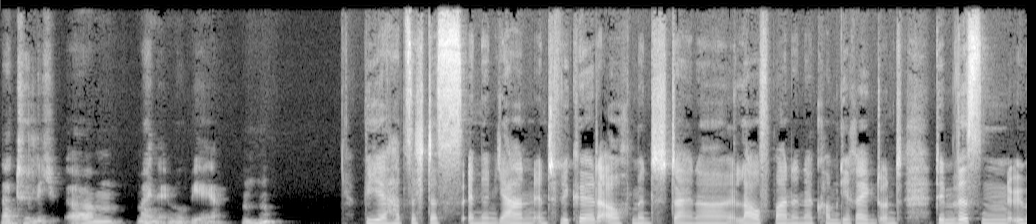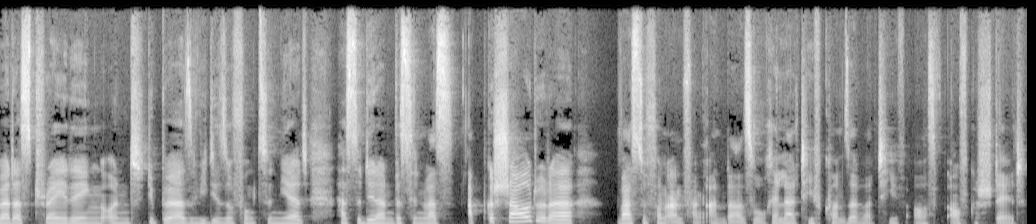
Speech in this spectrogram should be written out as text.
natürlich ähm, meine Immobilie. Mhm. Wie hat sich das in den Jahren entwickelt, auch mit deiner Laufbahn in der Comdirect und dem Wissen über das Trading und die Börse, wie die so funktioniert? Hast du dir dann ein bisschen was abgeschaut oder warst du von Anfang an da so relativ konservativ auf, aufgestellt?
